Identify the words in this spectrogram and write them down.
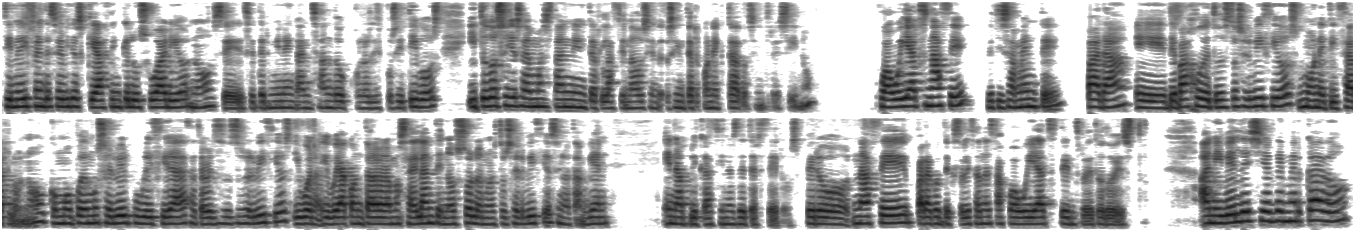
tiene diferentes servicios que hacen que el usuario ¿no? se, termine enganchando con los dispositivos y todos ellos además están interrelacionados, interconectados entre sí. ¿no? Huawei Ads nace precisamente para, eh, debajo de todos estos servicios, monetizarlo, ¿no? Cómo podemos servir publicidad a través de estos servicios. Y bueno, y voy a contar ahora más adelante, no solo en nuestros servicios, sino también en aplicaciones de terceros. Pero nace para contextualizar esta Huawei Ads dentro de todo esto. A nivel de share de mercado,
